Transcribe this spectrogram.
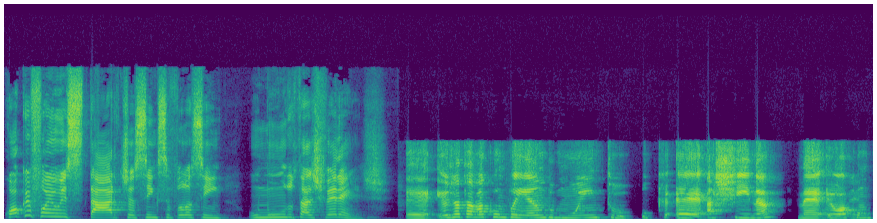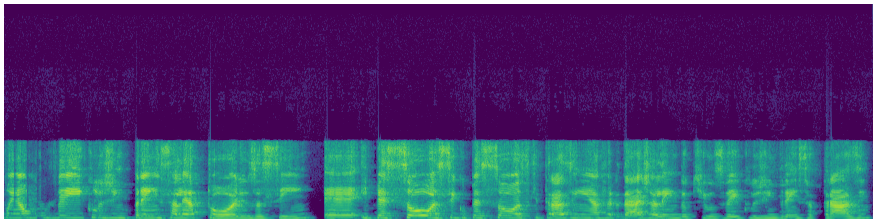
qual que foi o start, assim, que você falou assim, o mundo tá diferente? É, eu já estava acompanhando muito o, é, a China. Né? Eu acompanho alguns veículos de imprensa aleatórios, assim, é, e pessoas, sigo pessoas que trazem a verdade além do que os veículos de imprensa trazem.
